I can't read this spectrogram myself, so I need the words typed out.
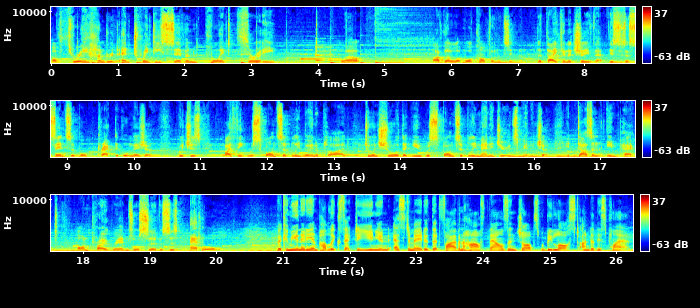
of 327.3, well, I've got a lot more confidence in them that they can achieve that. This is a sensible, practical measure which is, I think, responsibly been applied to ensure that you responsibly manage your expenditure. It doesn't impact on programs or services at all. The Community and Public Sector Union estimated that 5,500 jobs would be lost under this plan.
